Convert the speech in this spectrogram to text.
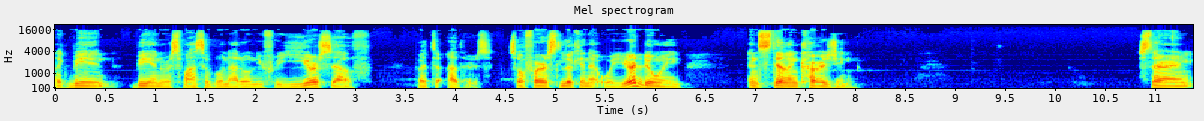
Like being being responsible not only for yourself but to others. So first looking at what you're doing and still encouraging. Staring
